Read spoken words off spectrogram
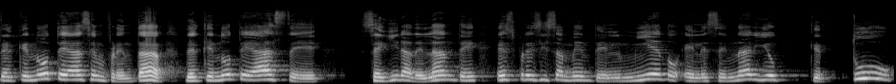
del que no te hace enfrentar, del que no te hace seguir adelante, es precisamente el miedo, el escenario que tú,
